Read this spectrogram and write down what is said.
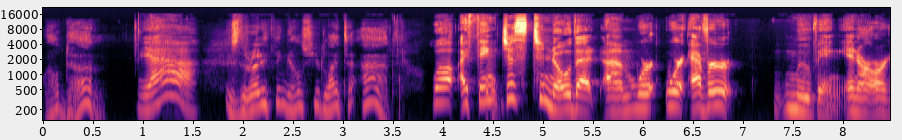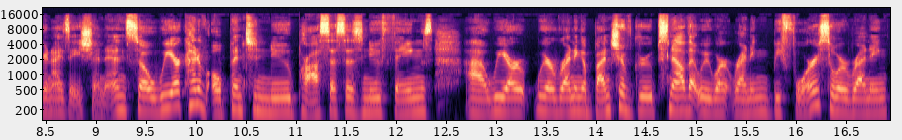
Well done. Yeah. Is there anything else you'd like to add? Well, I think just to know that um, we're we're ever moving in our organization, and so we are kind of open to new processes, new things. Uh, we are we are running a bunch of groups now that we weren't running before. So we're running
